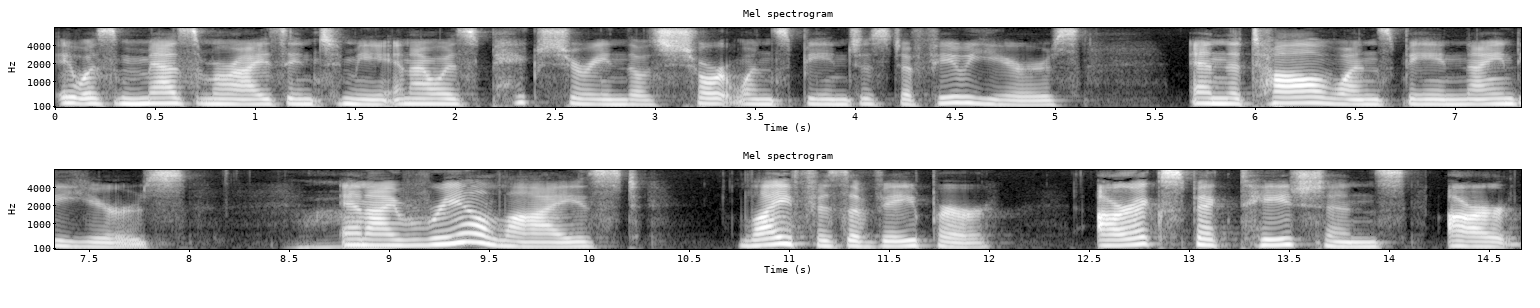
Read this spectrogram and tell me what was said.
it was mesmerizing to me. And I was picturing those short ones being just a few years and the tall ones being 90 years. And I realized life is a vapor. Our expectations are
